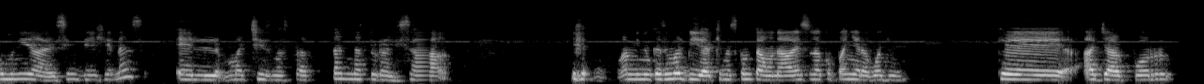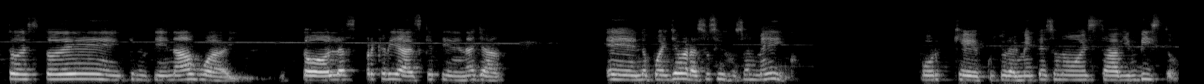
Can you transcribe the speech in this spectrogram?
comunidades indígenas el machismo está tan naturalizado. A mí nunca se me olvida que nos contaba una vez una compañera guayú que allá por todo esto de que no tienen agua y, todas las precariedades que tienen allá, eh, no pueden llevar a sus hijos al médico, porque culturalmente eso no está bien visto,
